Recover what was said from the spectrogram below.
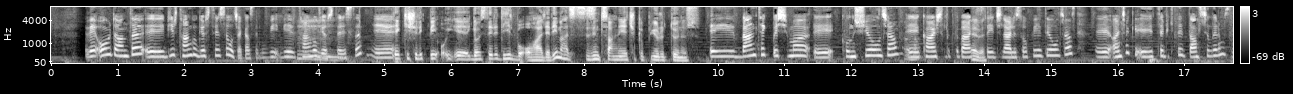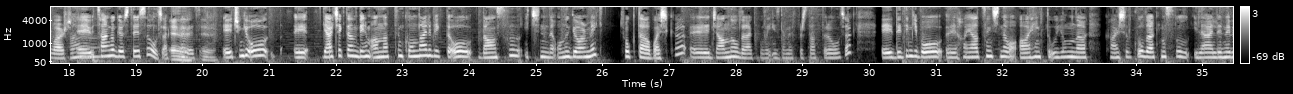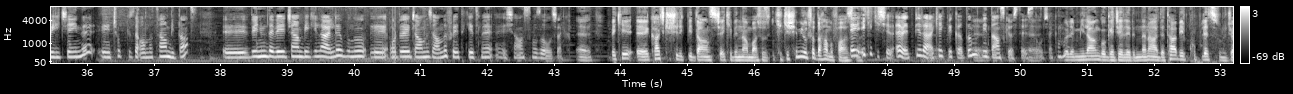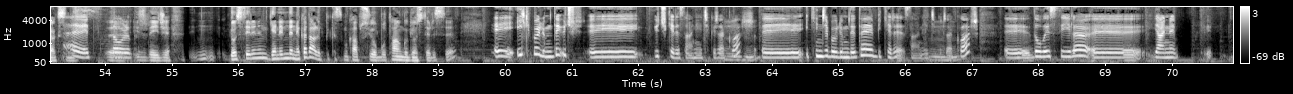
Ve oradan da e, bir tango gösterisi olacak aslında. Bu bir, bir tango gösterisi. E, Tek kişilik bir e, gösteri değil bu o halde değil mi? Sizin sahneye çıkıp yürüttüğünüz. e, ben tek başıma e, konuşuyor olacağım. E, karşılıklı belki Evet. seyircilerle sohbet ediyor olacağız. E, ancak e, tabii ki de dansçılarımız var. E, tango gösterisi olacak. Evet, Evet. evet. E, çünkü o e, gerçekten benim anlattığım konularla birlikte o dansı içinde onu görmek çok daha başka. E, canlı olarak bunu izleme fırsatları olacak. E, dediğim gibi o e, hayatın içinde o ahenkle uyumla karşılıklı olarak nasıl ilerlenebileceğini e, çok güzel anlatan bir dans. E, benim de vereceğim bilgilerle bunu e, orada canlı canlı pratik etme e, şansımız olacak. Evet. Peki e, kaç kişilik bir dansçı ekibinden bahsediyoruz? İki kişi mi yoksa daha mı fazla? E, iki kişi evet bir erkek bir kadın bir dans gösterisi Evet. olacak. Böyle milango gecelerinden adeta bir kuplet sunacaksınız Evet, e, doğrudur. izleyici. Gösterinin genelinde ne kadarlık bir kısmı kapsıyor bu tango gösterisi? E, ilk bölümde üç, e, üç kere sahneye çıkacaklar. E, ikinci bölümde de bir kere sahneye çıkacaklar. E, dolayısıyla e, yani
